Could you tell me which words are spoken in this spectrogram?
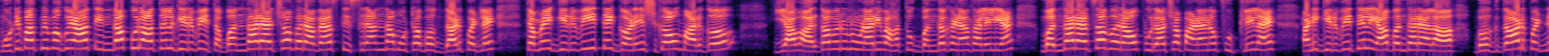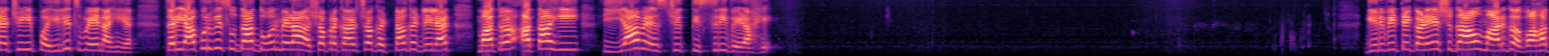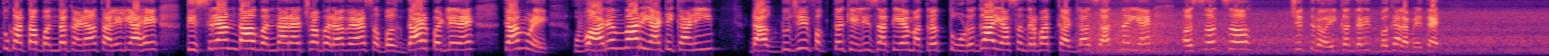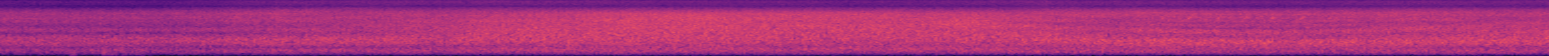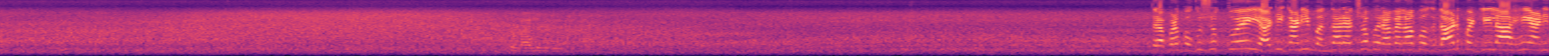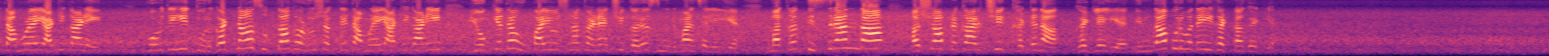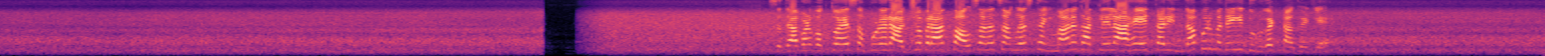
मोठी बातमी बघूयात. इंदापुरातील गिरवीत बंधाऱ्याच्या भराव्यास तिसऱ्यांदा मोठं भगदाड पडलंय. त्यामुळे गिरवी ते गणेशगाव मार्ग या मार्गावरून होणारी वाहतूक बंद करण्यात आलेली आहे. बंधाऱ्याचा भराव पुराच्या पाण्यानं फुटलेला आहे आणि गिरवीतील या बंधाऱ्याला भगदाड पडण्याची ही पहिलीच वेळ नाही आहे. तर यापूर्वी सुद्धा दोन वेळा अशा प्रकारच्या घटना घडलेल्या आहेत. मात्र आता ही यावेळेसची तिसरी वेळ आहे. गिरवी ते गणेशगाव मार्ग वाहतूक आता बंद करण्यात आलेली आहे. तिसऱ्यांदा बंधाऱ्याच्या भराव्यास बगदाळ पडलेला आहे. त्यामुळे वारंवार या ठिकाणी डागडुजी फक्त केली जाते मात्र तोडगा या संदर्भात काढला जात नाहीये. असंच चित्र एकंदरीत बघायला मिळत आहे थोडं तर आपण बघू शकतोय या ठिकाणी बंधाऱ्याच्या भराव्याला भगदाड पडलेला आहे आणि त्यामुळे या ठिकाणी कोणतीही दुर्घटना सुद्धा घडू शकते. त्यामुळे या ठिकाणी योग्य त्या उपाययोजना करण्याची गरज निर्माण झालेली आहे. मात्र तिसऱ्यांदा अशा प्रकारची घटना घडलेली आहे. इंदापूरमध्ये ही घटना घडली आहे. सध्या आपण बघतोय संपूर्ण राज्यभरात पावसानं चांगलंच थैमान घातलेलं आहे तर इंदापूरमध्ये ही दुर्घटना घडली आहे.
